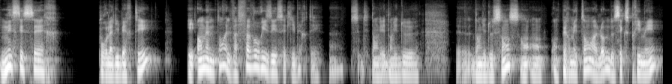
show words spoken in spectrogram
nécessaire pour la liberté, et en même temps elle va favoriser cette liberté. C'est dans les, deux, euh, dans les deux sens, en, permettant à l'homme de s'exprimer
